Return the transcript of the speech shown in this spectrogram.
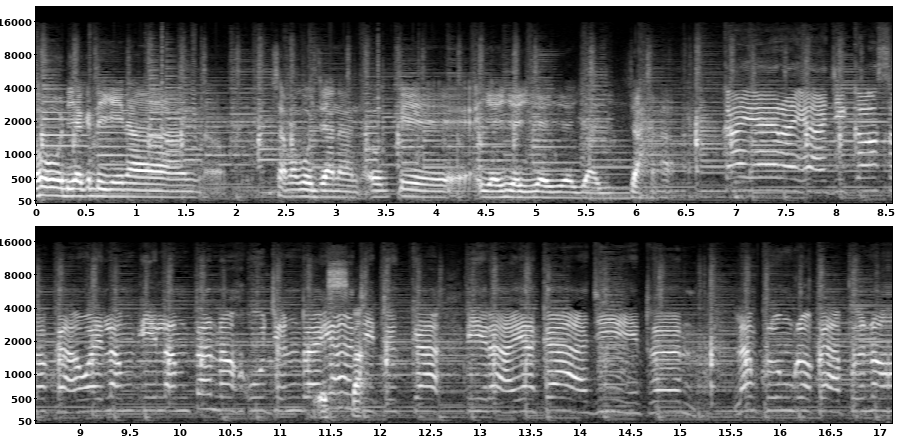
Oh dia kedinginan sama kehujanan. Oke. Iya iya iya iya iya iya. Yes, Pak. Lam krung broka penuh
